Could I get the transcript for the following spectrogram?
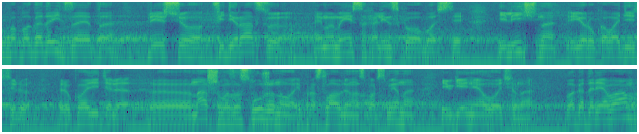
поблагодарить за это, прежде всего, Федерацию ММА Сахалинской области и лично ее руководителю, руководителя э, нашего заслуженного и прославленного спортсмена Евгения Лотина. Благодаря вам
